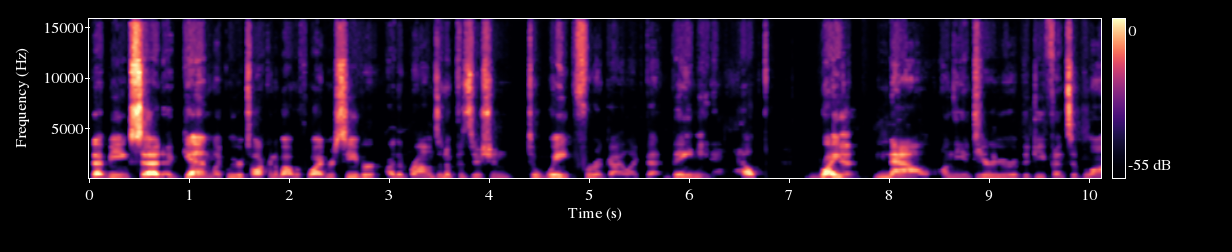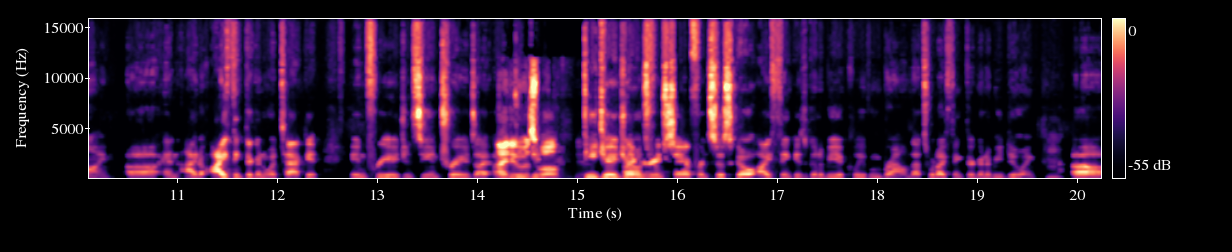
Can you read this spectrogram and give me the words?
That being said, again, like we were talking about with wide receiver, are the Browns in a position to wait for a guy like that? They need help right yeah. now on the interior yeah. of the defensive line. Uh, and I, I think they're going to attack it in free agency and trades. I, I, I do DJ, as well. Yeah. DJ Jones from San Francisco, I think, is going to be a Cleveland Brown. That's what I think they're going to be doing. Hmm. Uh,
